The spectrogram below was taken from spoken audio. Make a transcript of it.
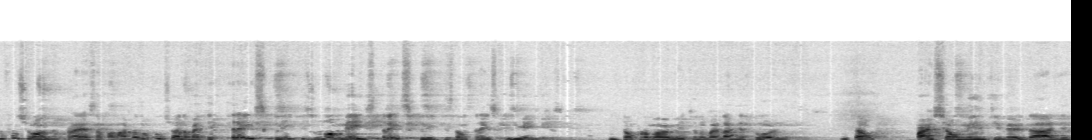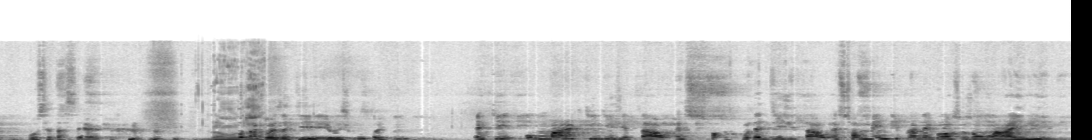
Não funciona. Para essa palavra não funciona. Vai ter três cliques no mês. Três cliques, não três clientes. Então provavelmente não vai dar retorno. Então, parcialmente verdade, você está certo. Vamos Outra lá. coisa que eu escuto aqui é que o marketing digital é só, quando é digital é somente para negócios online.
